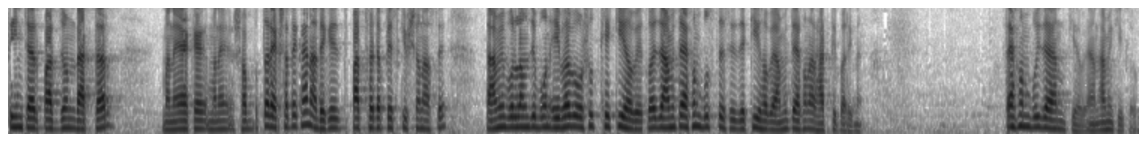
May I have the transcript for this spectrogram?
তিন, চার পাঁচজন ডাক্তার মানে এক মানে সব তো আর একসাথে খায় না, দেখে পাঁচ, ছয়টা প্রেসক্রিপশন আছে। তা আমি বললাম যে, বোন, এইভাবে ওষুধ খেয়ে কী হবে? কয় যে, আমি তো এখন বুঝতেছি যে কি হবে, আমি তো এখন আর হাঁটতে পারি না। তা এখন বুঝে এখন কী হবে আমি কি করব?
